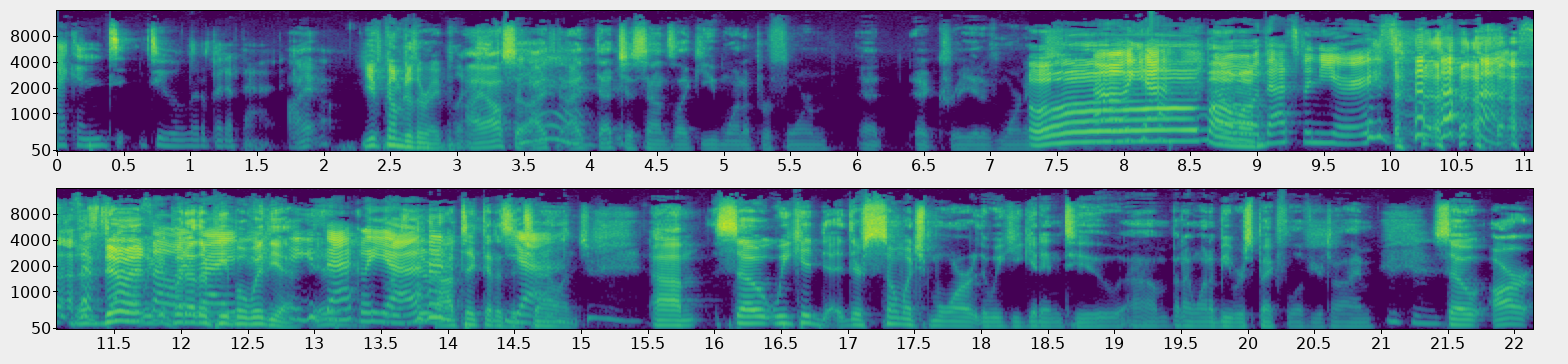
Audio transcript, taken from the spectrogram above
I can d- do a little bit of that. I You've come to the right place. I also I, I Yeah. that just sounds like you want to perform at at Creative Mornings. oh, Oh mama. Oh, that's been years. Let's do it. we can So, put other right? people with you. Exactly. Let's Yeah. I'll take that as a Yeah. challenge. Um, so we could. There's so much more that we could get into, um, but I want to be respectful of your time. Mhm. So our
